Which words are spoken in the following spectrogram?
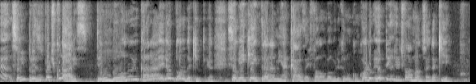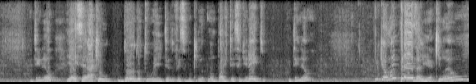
é, são empresas particulares. Tem um dono e o cara, ele é o dono daquilo, tá ligado? Se alguém quer entrar na minha casa e falar um bagulho que eu não concordo, eu tenho o direito de falar, mano, sai daqui. Entendeu? E aí, será que o dono do Twitter, do Facebook, não pode ter esse direito? Entendeu? Porque é uma empresa ali, aquilo é um.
